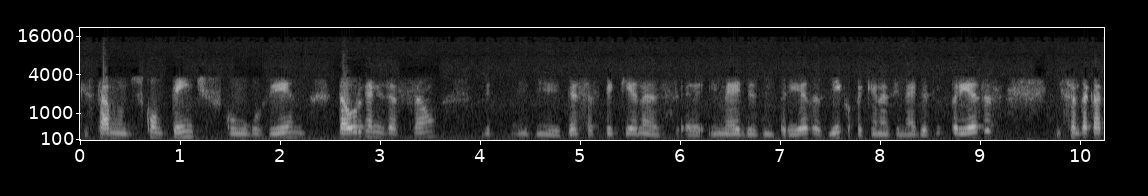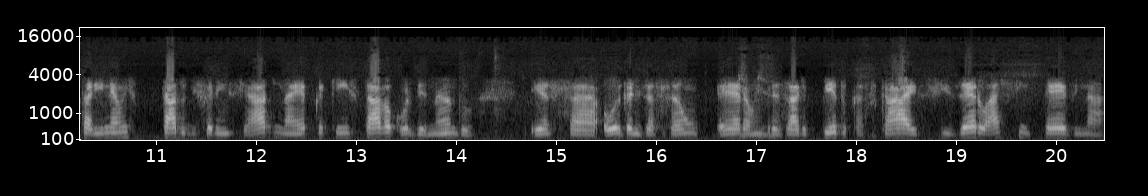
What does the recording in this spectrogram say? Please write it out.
que estavam descontentes com o governo, da organização de, de, de, dessas pequenas eh, e médias empresas, micro, pequenas e médias empresas. E Santa Catarina é um estado diferenciado. Na época, quem estava coordenando essa organização era o empresário Pedro Cascais, fizeram a Simpev na,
